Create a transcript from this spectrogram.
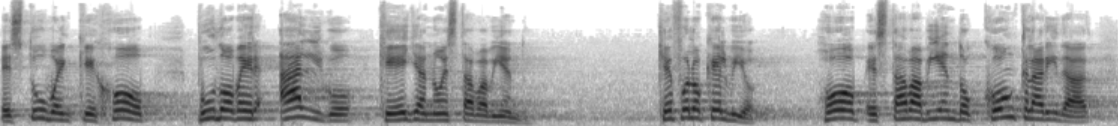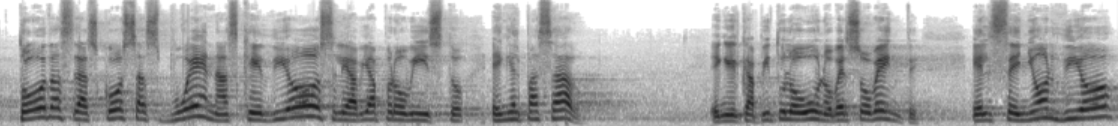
Estuvo en que Job pudo ver algo que ella no estaba viendo. ¿Qué fue lo que él vio? Job estaba viendo con claridad todas las cosas buenas que Dios le había provisto en el pasado. En el capítulo 1, verso 20, el Señor dio,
